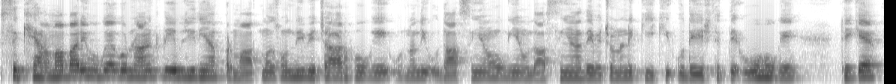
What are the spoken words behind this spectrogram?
ਸਿੱਖਿਆਵਾਂ ਬਾਰੇ ਹੋ ਗਿਆ, ਗੁਰੂ ਨਾਨਕ ਦੇਵ ਜੀ ਦੀਆਂ ਪਰਮਾਤਮਾ ਸੰਬੰਧੀ ਵਿਚਾਰ ਹੋ ਗਏ, ਉਹਨਾਂ ਦੀ ਉਦਾਸੀਆਂ ਹੋ ਗਈਆਂ, ਉਦਾਸੀਆਂ ਦੇ ਵਿੱਚ ਉਹਨਾਂ ਨੇ ਕੀ ਕੀ ਉਦੇਸ਼ ਦਿੱਤੇ ਉਹ ਹੋ ਗਏ, ਠੀਕ ਹੈ।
